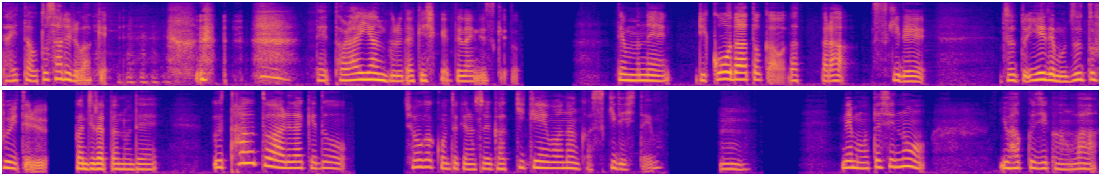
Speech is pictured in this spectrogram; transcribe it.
大体落とされるわけ。で、トライアングルだけしかやってないんですけど。でもね、リコーダーとかだったら好きで、ずっと家でもずっと吹いてる感じだったので、歌うとはあれだけど、小学校の時のそういう楽器系はなんか好きでしたよ。うん。でも私の余白時間は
